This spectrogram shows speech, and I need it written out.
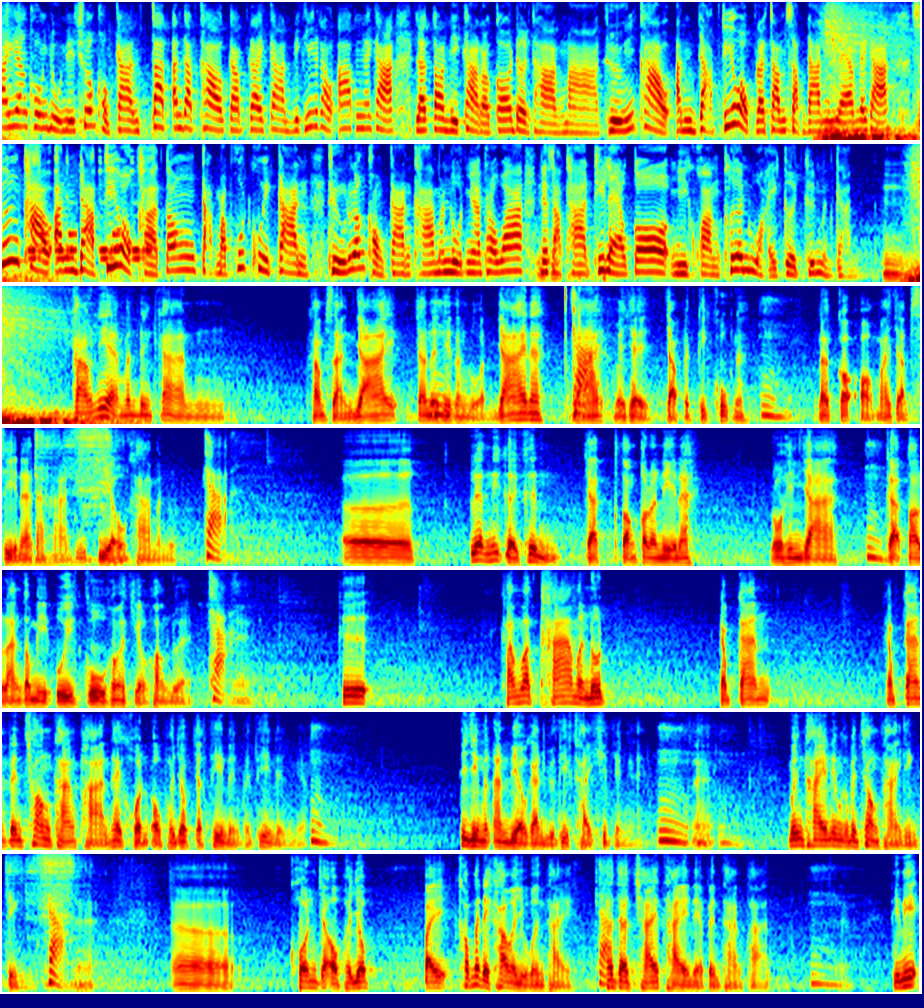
คะยังคงอยู่ในช่วงของการจัดอันดับข่าวกับรายการ Weekly เราอัพนะคะ และตอนนี้ค่ะเราก็เดินทางมาถึงข่าวอันดับที่ 6 ประจำสัปดาห์นี้แล้วนะคะ ซึ่งข่าวอันดับที่ 6 ค่ะต้องกลับมาพูดคุยกันถึงเรื่องของการค้ามนุษย์ไงเพราะว่าในสัปดาห์ที่แล้วก็มีความเคลื่อนไหวเกิดขึ้นเหมือนกัน อืมคราวเนี้ยมันเป็นการคำสั่งย้ายเจ้าหน้าที่อืมตำรวจย้ายนะค่ะ ย้ายไม่ใช่จับไปติดคุกนะ อืม แล้วก็ออกหมายจับสี่นายทหารที่เกี่ยวค้ามนุษย์ ค่ะเออเรื่องนี้เกิดขึ้นจากสองกรณีนะ โรฮิงญาอืมกับตอนหลังก็มีอุยกูร์เข้ามาเกี่ยวข้องด้วย ค่ะเออคือคำว่าค้ามนุษย์กับการกับการเป็นช่องทางผ่านให้คนอพยพจากที่หนึ่งไปที่หนึ่งเนี่ยอืมที่จริงมันอันเดียวกันอยู่ที่ใครคิดยังไงอืมอืมอืมเมืองไทยนี่มันก็เป็นช่องทางจริงค่ะๆนะฮะเอ่อคนจะอพยพ ไปเขาไม่ได้เข้ามาอยู่เมืองไทยค่ะเขาจะใช้ไทยเนี่ยเป็นทางผ่านอืมทีนี้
